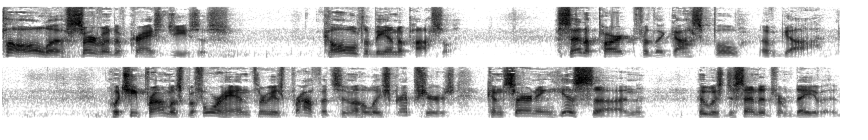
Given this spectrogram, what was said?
Paul, a servant of Christ Jesus, called to be an apostle, set apart for the gospel of God which he promised beforehand through his prophets in the Holy Scriptures concerning his son, who was descended from David,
